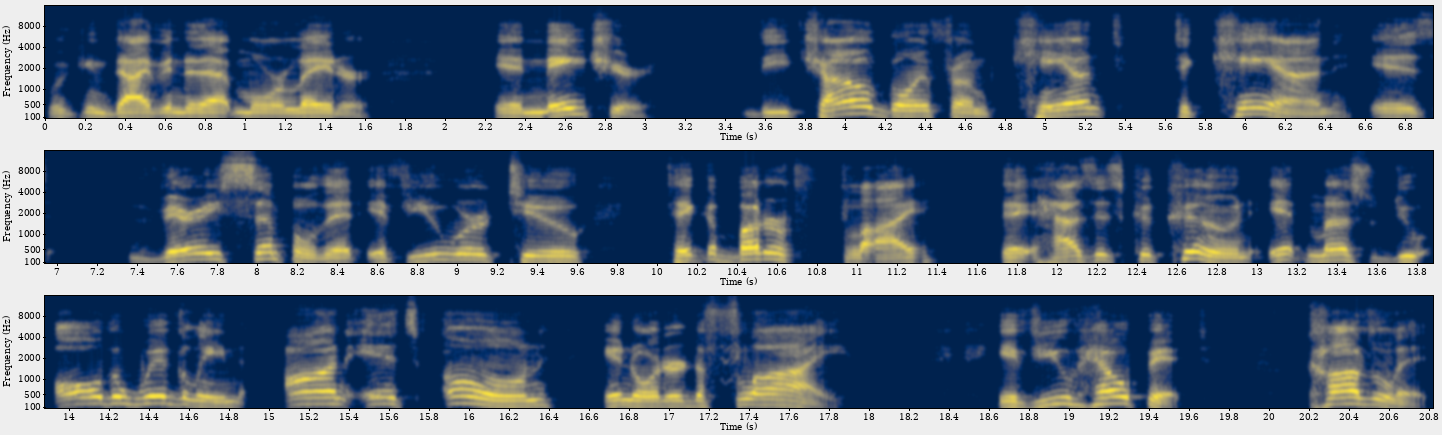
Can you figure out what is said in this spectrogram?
We can dive into that more later. In nature, the child going from can't to can is very simple. That if you were to take a butterfly that has its cocoon, it must do all the wiggling on its own in order to fly. If you help it, coddle it,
